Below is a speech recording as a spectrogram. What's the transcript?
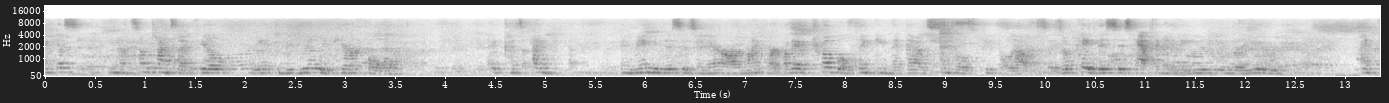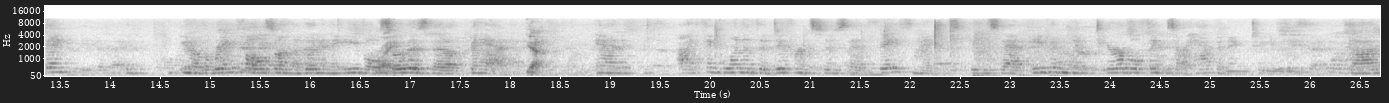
I guess, you know, sometimes I feel we have to be really careful, because I, and maybe this is an error on my part, but I have trouble thinking that God singles people out and says, okay, this is happening to you, you, or you. I think, you know, the rain falls on the good and the evil, Right. so does the bad. Yeah. And I think one of the differences that faith makes is that even when terrible things are happening to you, God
